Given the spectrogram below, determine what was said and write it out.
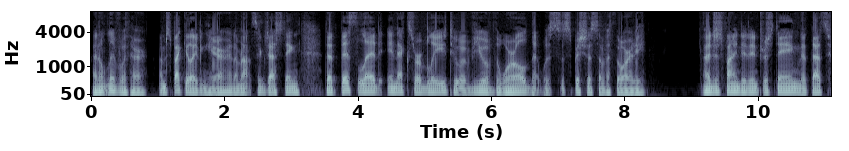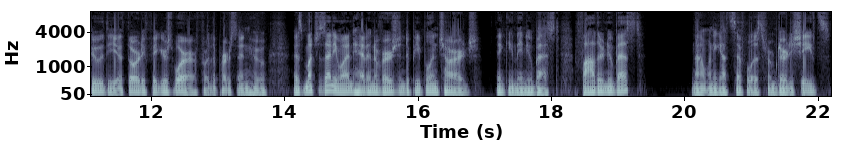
I don't live with her. I'm speculating here, and I'm not suggesting that this led inexorably to a view of the world that was suspicious of authority. I just find it interesting that that's who the authority figures were for the person who, as much as anyone, had an aversion to people in charge, thinking they knew best. Father knew best? Not when he got syphilis from dirty sheets.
